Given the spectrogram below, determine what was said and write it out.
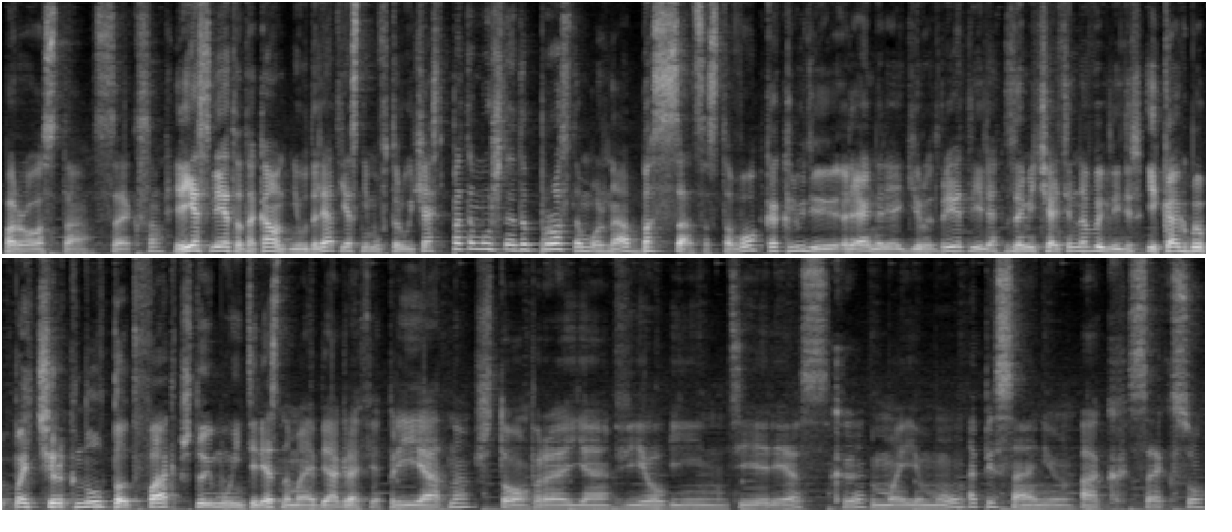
просто секса? Если этот аккаунт не удалят, я сниму вторую часть, потому что это просто можно обоссаться с того, как люди реально реагируют. Привет, Лиля. Замечательно выглядишь. И как бы подчеркнул тот факт, что ему интересна моя биография. Приятно, что проявил интерес к моему описанию, а к сексу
